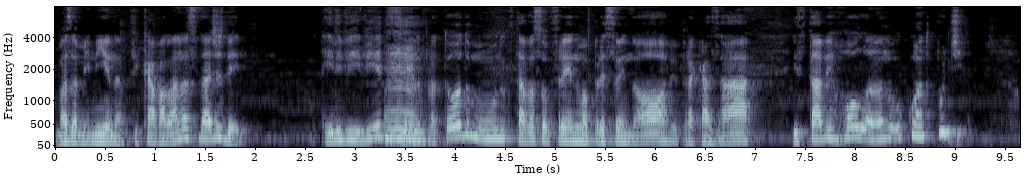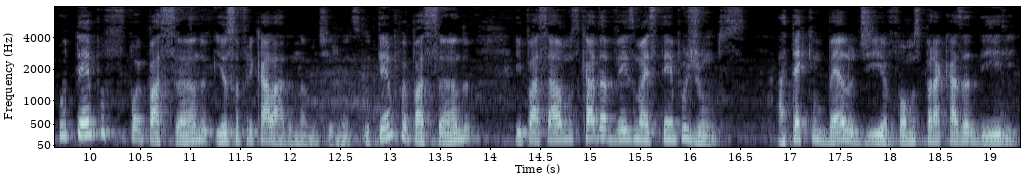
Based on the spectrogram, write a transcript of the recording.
Mas a menina ficava lá na cidade dele. Ele vivia dizendo pra todo mundo que estava sofrendo uma pressão enorme pra casar, estava enrolando o quanto podia. O tempo foi passando e eu sofri calado. Não, mentira, não é isso. O tempo foi passando e passávamos cada vez mais tempo juntos. Até que um belo dia fomos para a casa dele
